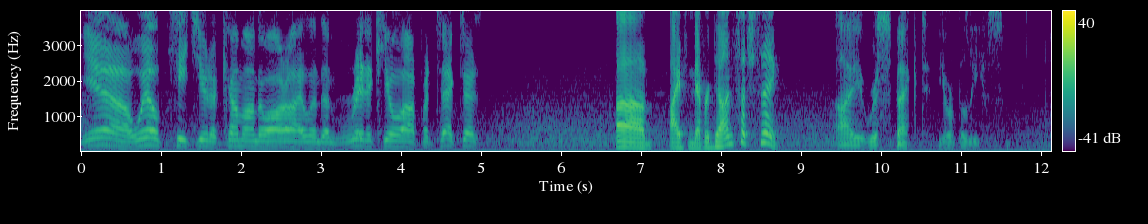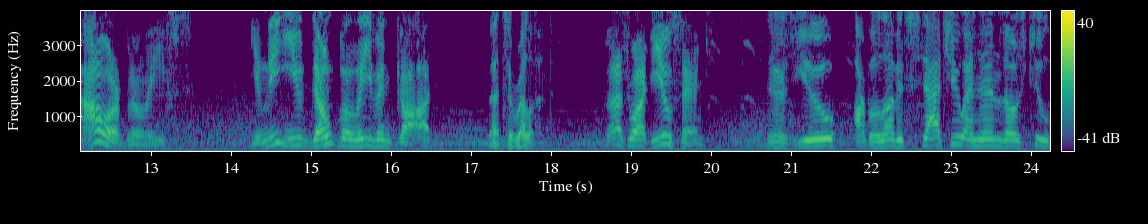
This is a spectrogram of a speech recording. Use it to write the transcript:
Yeah, we'll teach you to come onto our island and ridicule our protectors. Uh, I've never done such a thing. I respect your beliefs. Our beliefs? You mean you don't believe in God? That's irrelevant. That's what you think. There's you, our beloved statue, and then those two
